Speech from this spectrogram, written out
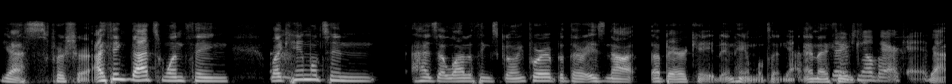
Yes, for sure. I think that's one thing. Like Hamilton has a lot of things going for it, but there is not a barricade in Hamilton. Yeah, and I There's think there's no barricade. yeah,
